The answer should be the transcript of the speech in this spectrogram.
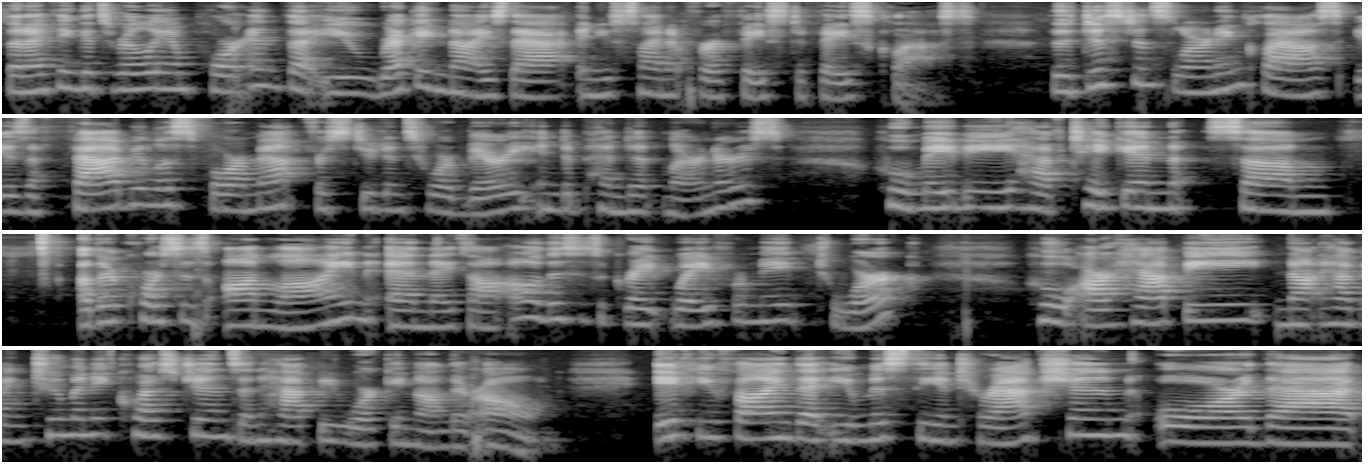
then I think it's really important that you recognize that and you sign up for a face-to-face -face class. The distance learning class is a fabulous format for students who are very independent learners who maybe have taken some other courses online and they thought, oh, this is a great way for me to work, who are happy not having too many questions and happy working on their own. If you find that you miss the interaction or that,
